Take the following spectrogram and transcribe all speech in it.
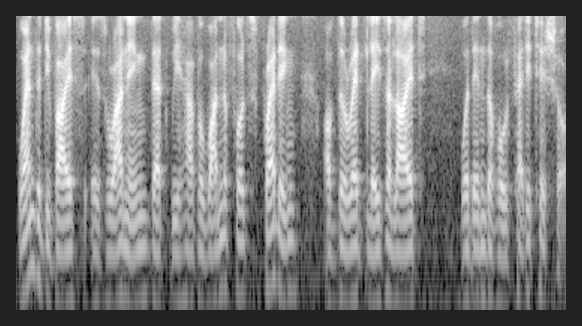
when the device is running that we have a wonderful spreading of the red laser light within the whole fatty tissue.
